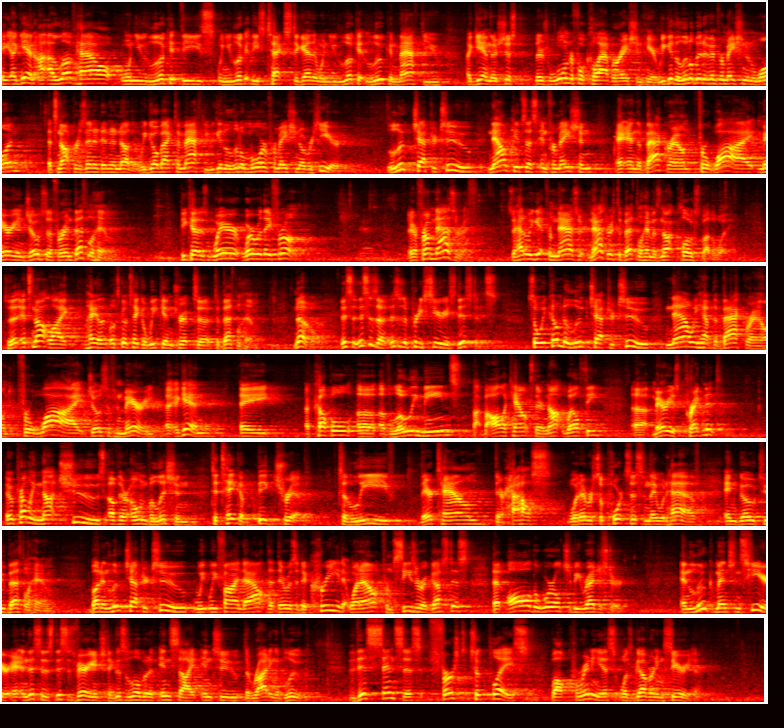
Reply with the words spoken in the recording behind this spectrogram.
again i love how when you look at these when you look at these texts together when you look at luke and matthew again there's just there's wonderful collaboration here we get a little bit of information in one that's not presented in another we go back to matthew we get a little more information over here luke chapter 2 now gives us information and the background for why mary and joseph are in bethlehem because where where were they from they're from Nazareth. So, how do we get from Nazareth? Nazareth to Bethlehem is not close, by the way. So, it's not like, hey, let's go take a weekend trip to, to Bethlehem. No, this is, this, is a, this is a pretty serious distance. So we come to Luke chapter 2. Now we have the background for why Joseph and Mary, again, a, a couple of, of lowly means. By, by, all accounts, they're not wealthy. Uh, Mary is pregnant. They would probably not choose of their own volition to take a big trip, to leave their town, their house, whatever support system they would have, and go to Bethlehem. But in Luke chapter 2, we, we find out that there was a decree that went out from Caesar Augustus that all the world should be registered. And Luke mentions here, and this is, this is very interesting, this is a little bit of insight into the writing of Luke. This census first took place while Quirinius was governing Syria.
